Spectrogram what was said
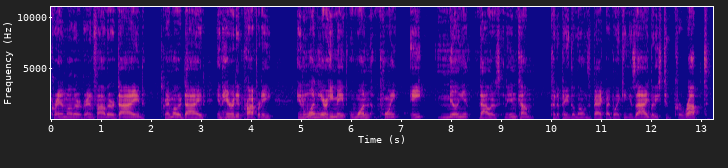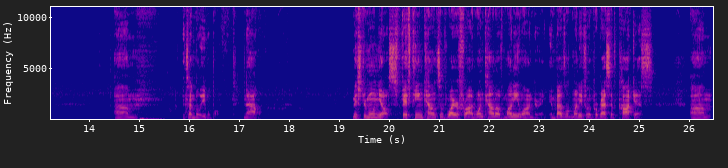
grandmother, grandfather died grandmother died, inherited property. In one year, he made $1.8 million in income. Could have paid the loans back by blinking his eye, but he's too corrupt. Um, it's unbelievable. Now, Mr. Munoz, 15 counts of wire fraud, one count of money laundering, embezzled money from the Progressive Caucus. Um,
